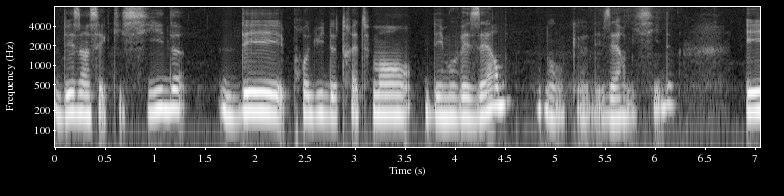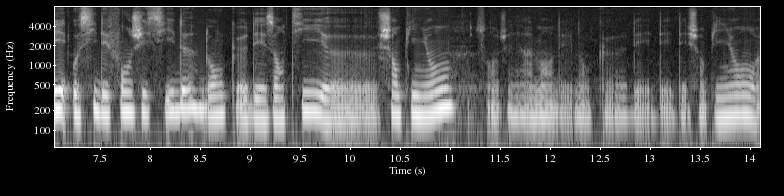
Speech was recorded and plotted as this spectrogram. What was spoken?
des insecticides, des produits de traitement des mauvaises herbes, donc des herbicides, et aussi des fongicides, donc des anti-champignons, sont généralement des champignons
